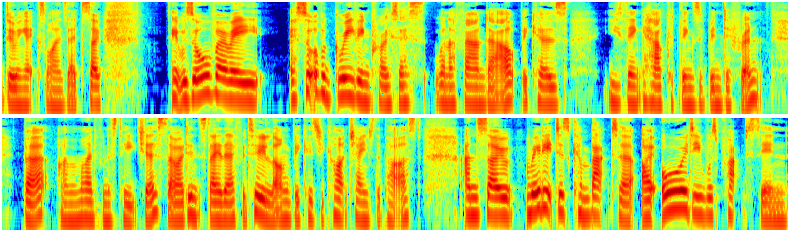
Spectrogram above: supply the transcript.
doing X, Y, and Z. So it was all very, a sort of a grieving process when I found out because you think, how could things have been different? But I'm a mindfulness teacher, so I didn't stay there for too long because you can't change the past. And so, really, it does come back to I already was practicing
